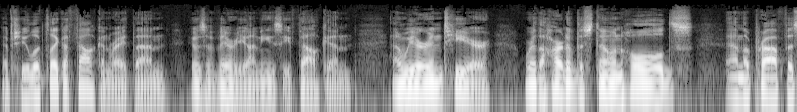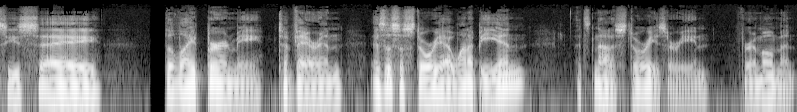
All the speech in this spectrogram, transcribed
If she looked like a falcon right then, it was a very uneasy falcon. And we are in Tear, where the heart of the stone holds, and the prophecies say, The light burn me, to Varin. Is this a story I want to be in? It's not a story, Zarine. For a moment,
